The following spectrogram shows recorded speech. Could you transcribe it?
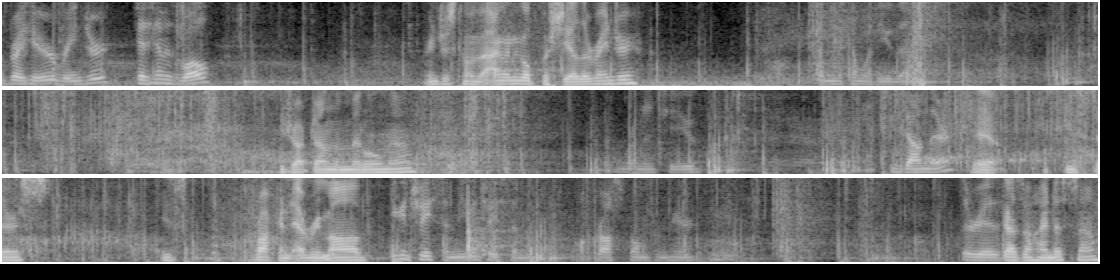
One's right here, Ranger. Hit him as well. Ranger's coming back. I'm gonna go push the other ranger. I'm gonna come with you then. You drop down the middle now. I'm running to you. He's down there. Yeah, up these stairs. He's rocking every mob. You can chase him. You can chase him. I'll crossbow him from here. There he is. Guys behind us now.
